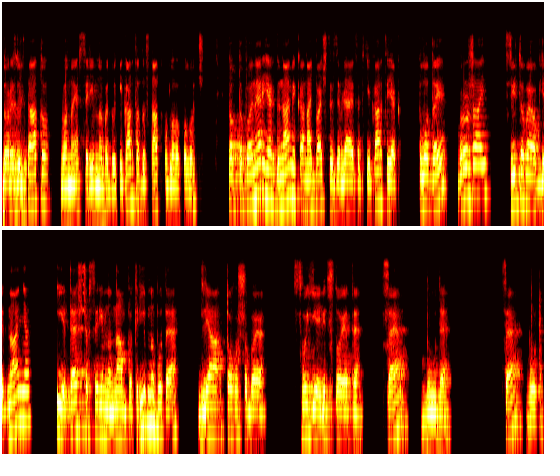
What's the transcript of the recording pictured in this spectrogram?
До результату вони все рівно ведуть. І карта достатку благополуччя. Тобто, по енергіях динаміка, навіть бачите, з'являються такі карти, як плоди, врожай, світове об'єднання, і те, що все рівно нам потрібно буде для того, щоб своє відстояти, це буде. Це буде.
